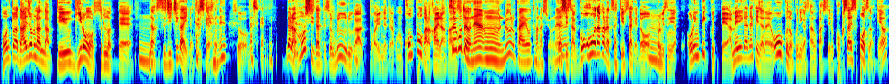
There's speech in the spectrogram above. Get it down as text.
本当は大丈夫なんだっていう議論をするのって、うん。なんか筋違いな気がして。ね。そう。確かにだからもしだってそのルールがとか言うんだったらもう根本から変えなあかんし。そういうことよね。うん。ルール変えようって話よね。だしさ合法だからってさっき言ってたけど、うんこれ別にオリンピックってアメリカだけじゃない多くの国が参加してる国際スポーツなわけや。ん。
